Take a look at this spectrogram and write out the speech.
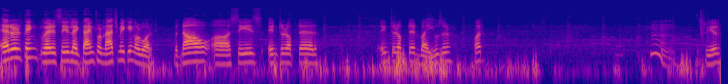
error thing where it says like time for matchmaking or what? But now uh, says interrupted, interrupted by user. What? Hmm, that's weird.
